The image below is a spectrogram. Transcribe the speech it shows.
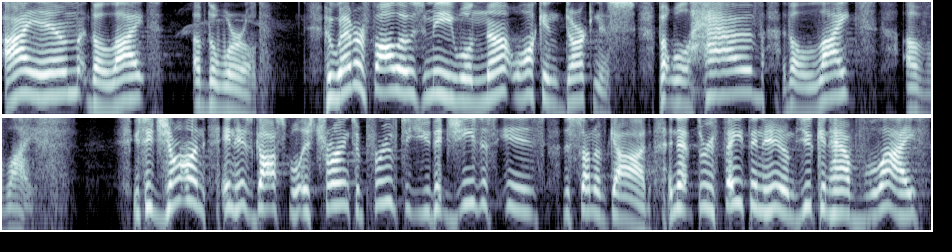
I am the light of the world. Whoever follows me will not walk in darkness, but will have the light of life. You see, John in his gospel is trying to prove to you that Jesus is the Son of God and that through faith in him, you can have life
